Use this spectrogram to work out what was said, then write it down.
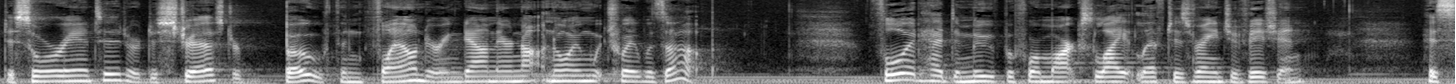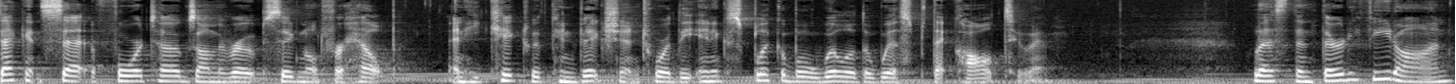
disoriented or distressed or both, and floundering down there not knowing which way was up. Floyd had to move before Mark's light left his range of vision. His second set of four tugs on the rope signaled for help, and he kicked with conviction toward the inexplicable will o' the wisp that called to him. Less than 30 feet on,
